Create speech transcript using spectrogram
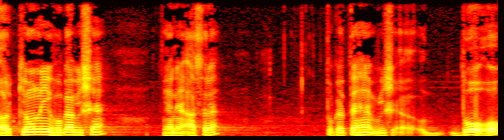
और क्यों नहीं होगा विषय? यानी आश्रय। तो कहते हैं विषय दो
